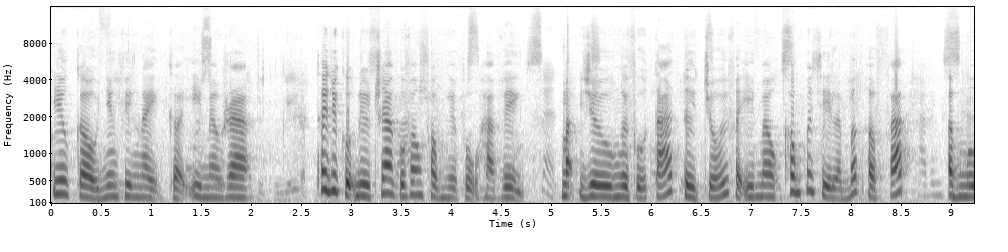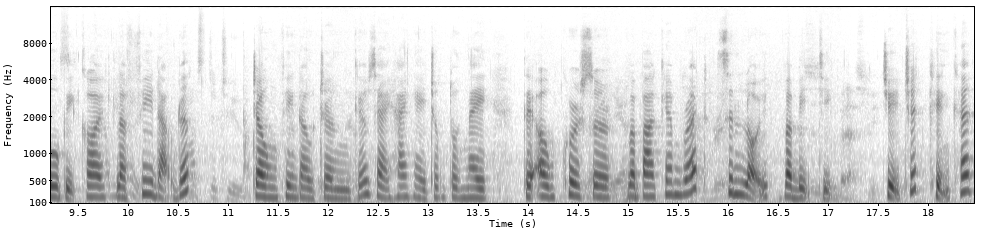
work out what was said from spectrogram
yêu cầu nhân viên này gửi email ra. Theo như cuộc điều tra của Văn phòng Nghiệp vụ Hạ viện, mặc dù người phụ tá từ chối và email không có gì là bất hợp pháp, âm mưu bị coi là phi đạo đức. Trong phiên đầu trần kéo dài hai ngày trong tuần này, thì ông Cursor và bà Cambridge xin lỗi và bị chỉ, chỉ trích khiển khích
